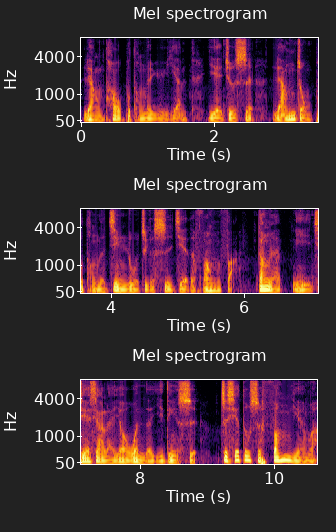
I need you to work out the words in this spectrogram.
两套不同的语言，也就是两种不同的进入这个世界的方法。当然，你接下来要问的一定是，这些都是方言啊，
